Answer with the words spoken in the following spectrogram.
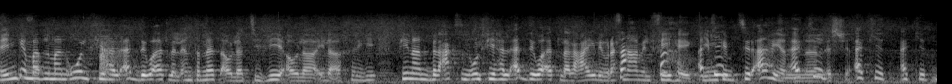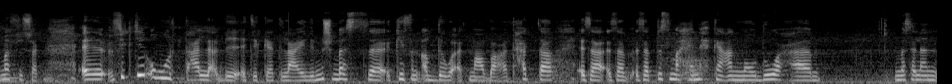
يمكن بدل ما نقول في هالقد وقت للإنترنت أو للتي في أو إلى آخره فينا بالعكس نقول في هالقد وقت للعائله ورح نعمل فيه هيك. أكيد. يمكن بتصير أهين من أكيد. الأشياء. أكيد. أكيد. ما في شك. في كثير أمور بتتعلق بإتيكيت العائله مش بس كيف نقضي وقت مع بعض؟ حتى اذا اذا إذا بتسمح نحكي عن موضوع مثلا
